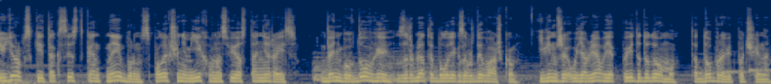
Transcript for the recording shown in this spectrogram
Нью-Йоркський таксист Кент Нейбурн з полегшенням їхав на свій останній рейс. День був довгий, заробляти було як завжди важко, і він вже уявляв, як поїде додому та добре відпочине.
